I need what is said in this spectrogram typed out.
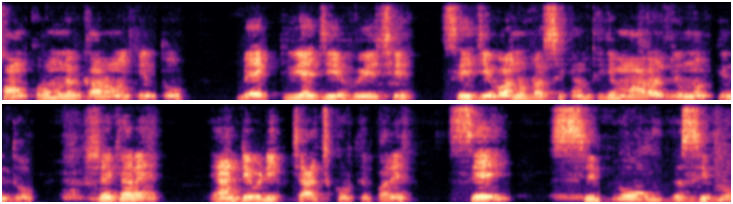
সংক্রমণের কারণে কিন্তু ব্যাকটেরিয়া যে হয়েছে, সেই জীবাণুটা সেখান থেকে মারার জন্য কিন্তু সেখানে অ্যান্টিবায়োটিক চার্জ করতে পারে। সেই সিপ্রু সিপ্রো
